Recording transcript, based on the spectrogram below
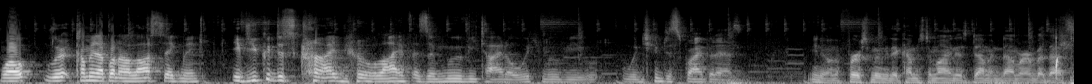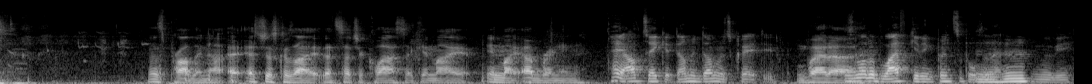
well, we're coming up on our last segment. If you could describe your life as a movie title, which movie would you describe it as? you know, the first movie that comes to mind is Dumb and Dumber, but that's that's probably not. It's just because I that's such a classic in my in my upbringing. Hey, I'll take it. Dumb and Dumber is great, dude. But uh, There's a lot of life-giving principles in that Mm-hmm. movie.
